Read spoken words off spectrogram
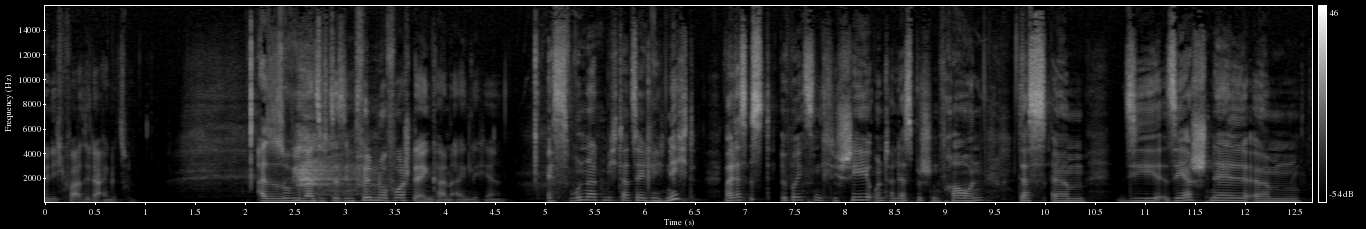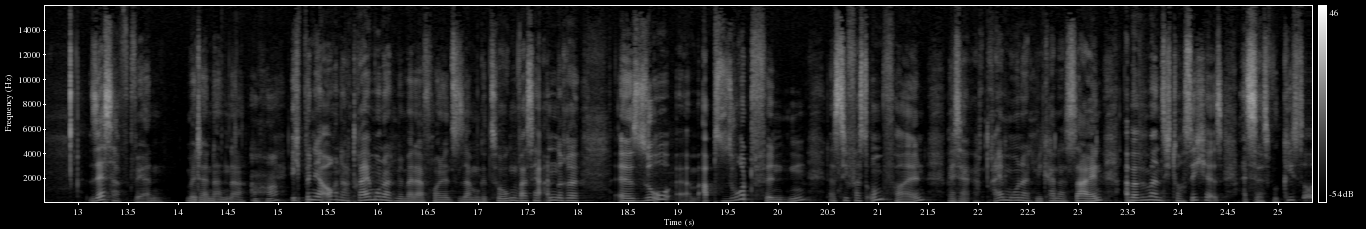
bin ich quasi da eingezogen. Also so wie man sich das im Film nur vorstellen kann eigentlich, ja. Es wundert mich tatsächlich nicht, weil das ist übrigens ein Klischee unter lesbischen Frauen, dass ähm, sie sehr schnell ähm, sesshaft werden miteinander. Ich bin ja auch nach drei Monaten mit meiner Freundin zusammengezogen, was ja andere äh, so ähm, absurd finden, dass sie fast umfallen. Weil ich sage, nach drei Monaten, wie kann das sein? Aber wenn man sich doch sicher ist, also ist das wirklich so?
